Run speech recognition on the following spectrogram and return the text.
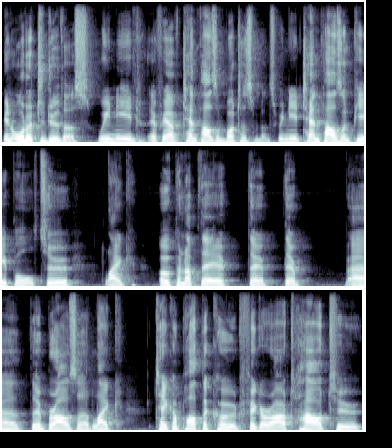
in order to do this, we need, if we have 10,000 participants, we need 10,000 people to like open up their, their, their, uh, their browser, like take apart the code, figure out how to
